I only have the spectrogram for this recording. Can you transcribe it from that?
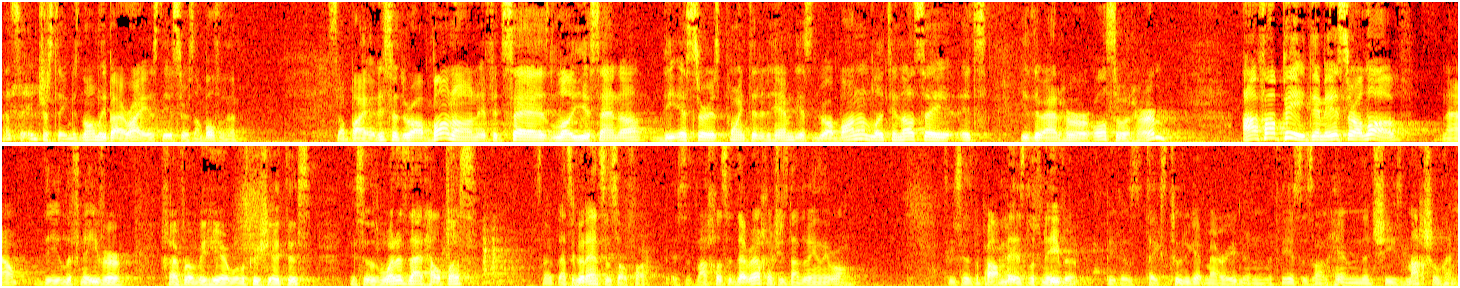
that's interesting because normally by Arias the iser is on both of them. So by an Issa Drabanan, if it says Lo yisana, the Isser is pointed at him, the Issa Drabanan, Lo Tinase, it's either at her or also at her. Afapi, Dem Isser love. Now, the Lifnei Iver Chaver over here will appreciate this. He says, what does that help us? So that's a good answer so far. She's not doing anything wrong. So he says, the problem is Lifnei Iver, because it takes two to get married, and if the Isser is on him, then she's Machshel him.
